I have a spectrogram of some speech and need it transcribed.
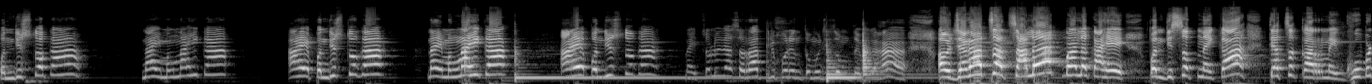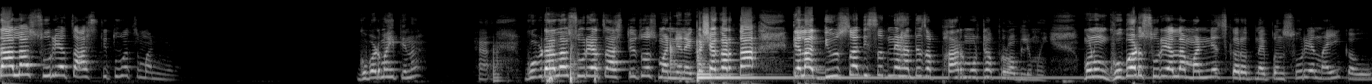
पण दिसतो का? नाही मग नाही का? आहे पण दिसतो का? नाही मग नाही का? आहे पण दिसतो का? नाही चलू द्या असं रात्रीपर्यंत म्हणजे जमतंय बघा हा. अहो जगाचा चालक मालक आहे पण दिसत नाही का? त्याचं कारण आहे घुबडाला सूर्याचं अस्तित्वच मान्य नाही. घुबड माहिती ना? घुबडाला सूर्याचं अस्तित्वच मान्य नाही. कशा करता त्याला दिवसा दिसत नाही हा त्याचा फार मोठा प्रॉब्लेम आहे. म्हणून घुबड सूर्याला मान्यच करत नाही. पण सूर्य नाही का हो?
